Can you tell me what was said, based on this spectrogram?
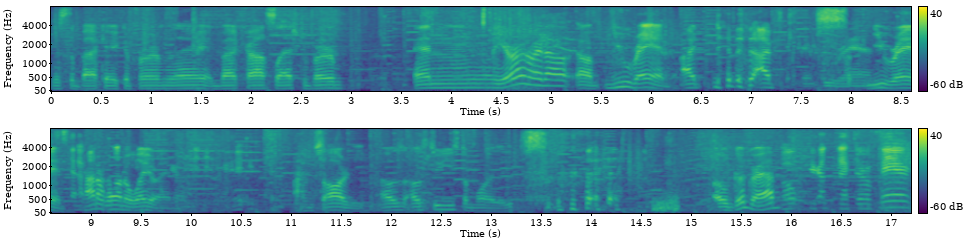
Just the back air confirm there, and back cross slash confirm. And you're in right now. Um, you ran. I, I, He ran. You ran. Kind of run away right now. I'm sorry. I was I was too used to Morley. oh, good grab. Oh, here comes back throw. Fair.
